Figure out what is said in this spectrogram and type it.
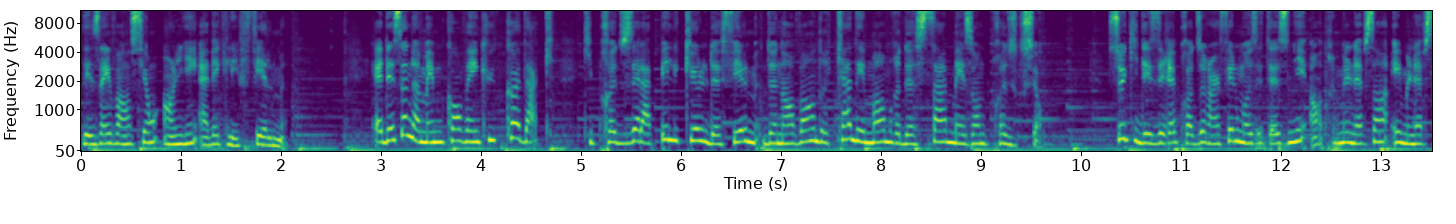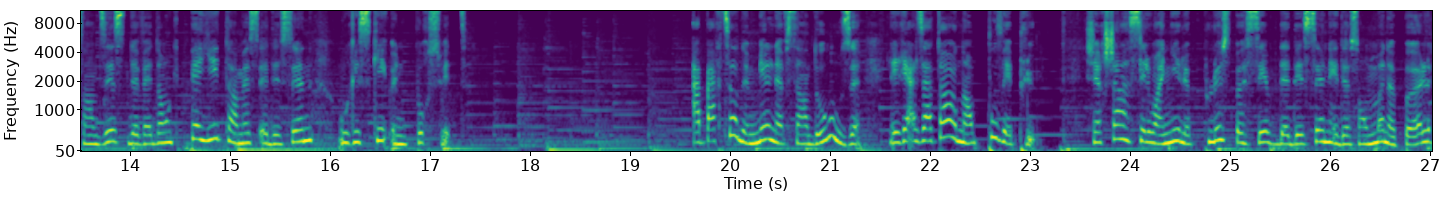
des inventions en lien avec les films. Edison a même convaincu Kodak, qui produisait la pellicule de film, de n'en vendre qu'à des membres de sa maison de production. Ceux qui désiraient produire un film aux États-Unis entre 1900 et 1910 devaient donc payer Thomas Edison ou risquer une poursuite. À partir de 1912, les réalisateurs n'en pouvaient plus. Cherchant à s'éloigner le plus possible d'Edison et de son monopole,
